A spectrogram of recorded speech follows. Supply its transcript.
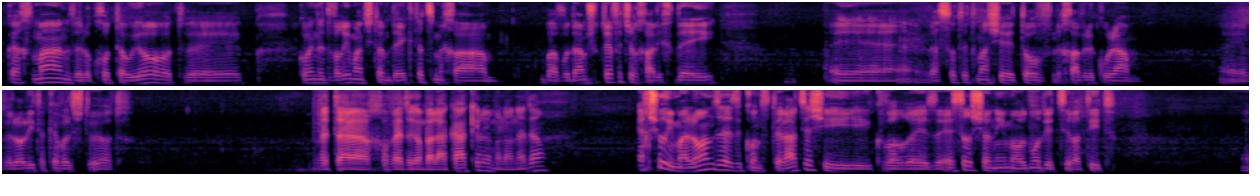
לוקח זמן, ולוקחות טעויות, וכל מיני דברים עד שאתה מדייק את עצמך בעבודה המשותפת שלך לכדי אה, לעשות את מה שטוב לך ולכולם, אה, ולא להתעכב על שטויות. ואתה חווה את זה גם בלהקה, כאילו, עם אלון נדר? איכשהו עם אלון זה איזו קונסטלציה שהיא כבר איזה עשר שנים מאוד מאוד יצירתית. אמ,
